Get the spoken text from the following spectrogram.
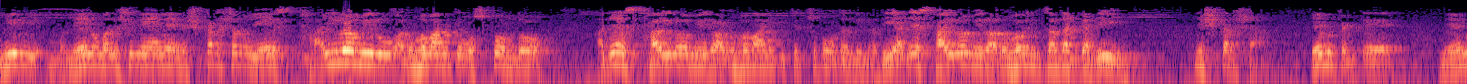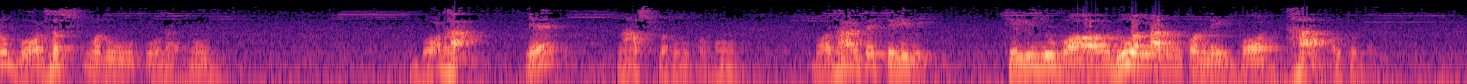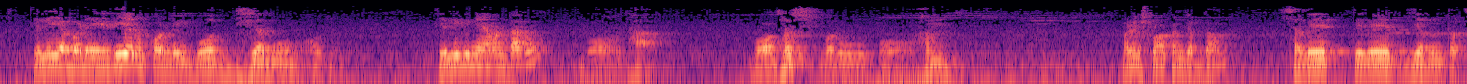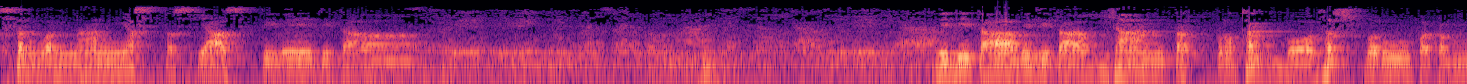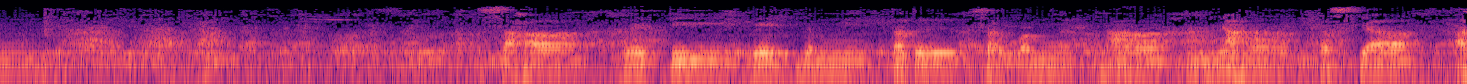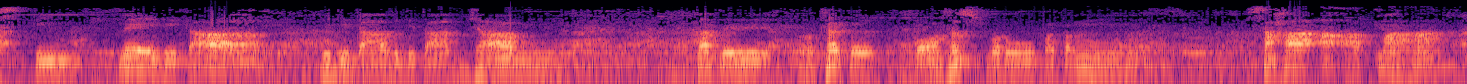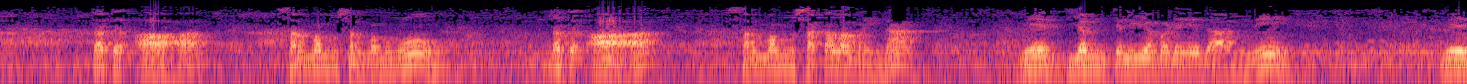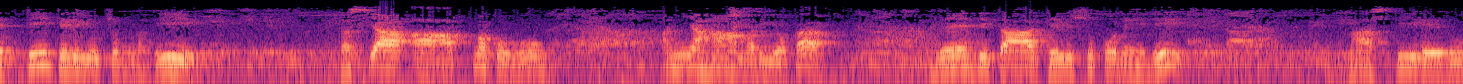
మీరు నేను మనిషిని అనే నిష్కర్షను ఏ స్థాయిలో మీరు అనుభవానికి వస్తోందో అదే స్థాయిలో మీరు అనుభవానికి తెచ్చుకోదగినది అదే స్థాయిలో మీరు అనుభవించదగ్గది నిష్కర్ష. ఏమిటంటే నేను బోధస్వరూపుడను. బోధ ఏ? నా స్వరూపము. బోధ అంటే తెలివి. తెలియవాడు అన్నారనుకోండి బోధ అవుతుంది. తెలియబడేది అనుకోండి బోధ్యము అవుతుంది. తెలివిని ఏమంటారు? బోధ. బోధస్వరూపోహం. మళ్ళీ శ్లోకం చెప్దాం. సవేత్తి వేద్యం తత్సర్వం నాణ్యస్తాస్తి వేదిత. విదితా విదితాభ్యాం తత్పృథగ్బోధస్వరూపకం సహా వేత్తి వేద్యం తత్ సర్వం నాన్య తస్య అస్తి వేదిత విదితా విదితాభ్యాం తత్ పృథక్ బోధస్వరూపకం సహ ఆ ఆత్మ తత్ ఆ సర్వం సర్వమును తత్ ఆ సర్వం సకలమైన వేద్యం తెలియబడేదాన్ని వేత్తి తెలియచున్నది. తస్య ఆ ఆత్మకు అన్య మరి యొక్క వేదిత తెలుసుకునేది నాస్తి లేదు.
